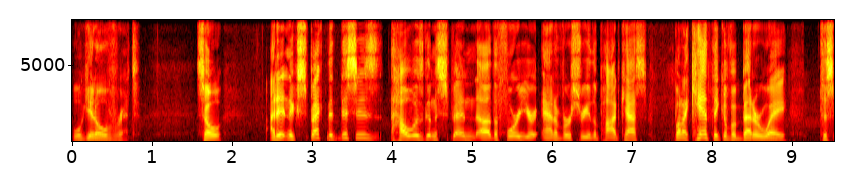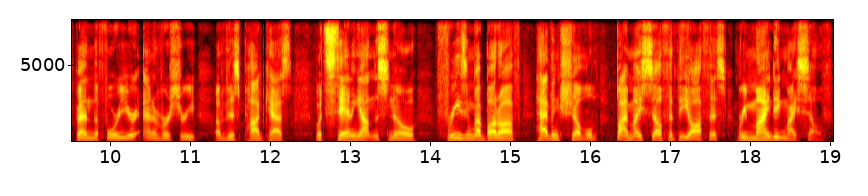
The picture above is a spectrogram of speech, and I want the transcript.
We'll get over it. So I didn't expect that this is how I was going to spend uh, the four year anniversary of the podcast, but I can't think of a better way to spend the four year anniversary of this podcast, but standing out in the snow, freezing my butt off, having shoveled by myself at the office, reminding myself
